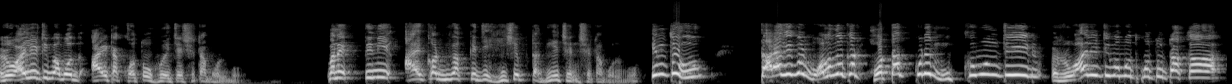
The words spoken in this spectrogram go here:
রয়্যালিটি বাবদ আয়টা কত হয়েছে সেটা বলব। মানে তিনি আয়কর বিভাগকে যে হিসেবটা দিয়েছেন সেটা বলব। কিন্তু তার আগে একবার বলা দরকার, হঠাৎ করে মুখ্যমন্ত্রীর রয়্যালিটি বাবদ কত টাকা?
